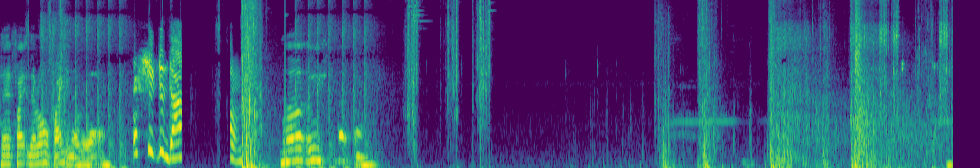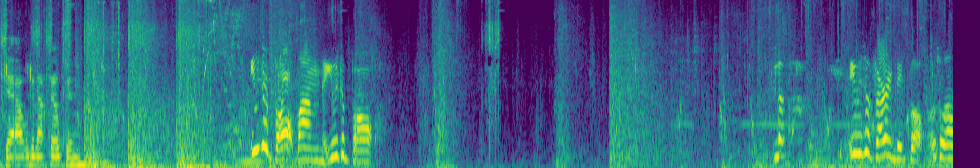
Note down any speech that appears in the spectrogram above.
They're fight. They're all fighting over there. Let's shoot them down. No, who's that one? Get out. We're gonna have to help him. He was a bot, man. He was a bot. No, he was a very big bot as well.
